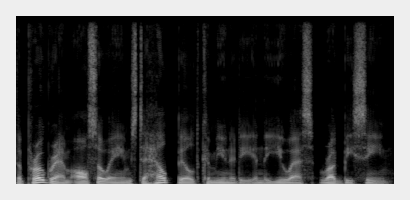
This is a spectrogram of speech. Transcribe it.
The program also aims to help build community in the U.S. rugby scene.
